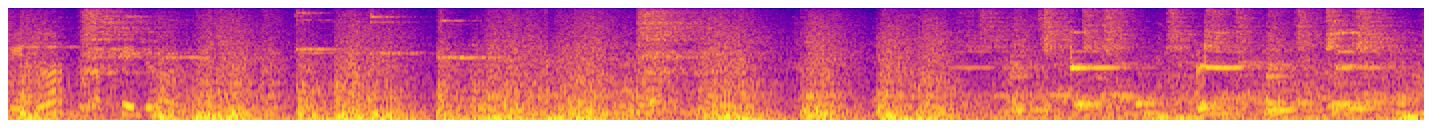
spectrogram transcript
tidur tidur Thank you.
